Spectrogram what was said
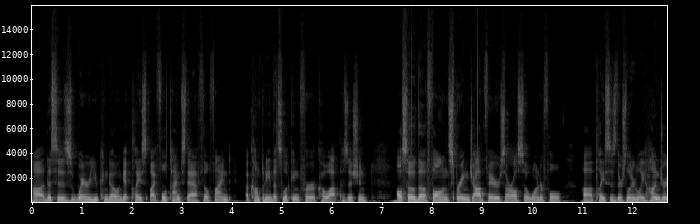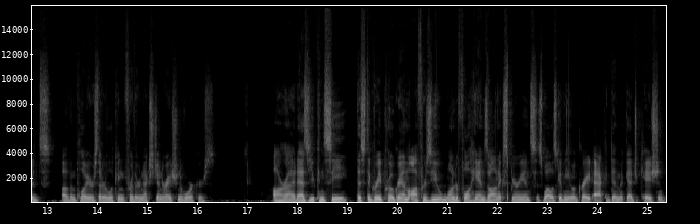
Uh, this is where you can go and get placed by full-time staff. They'll find a company that's looking for a co-op position. Also, the fall and spring job fairs are also wonderful uh, places. There's literally hundreds of employers that are looking for their next generation of workers. All right, as you can see, this degree program offers you wonderful hands-on experience as well as giving you a great academic education.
